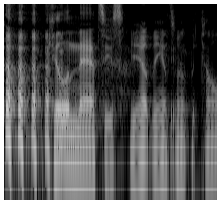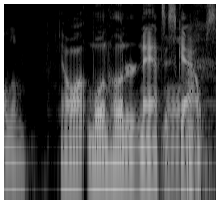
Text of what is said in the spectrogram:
Killing Nazis. Yeah, that's what they call them. I want 100 Nazi scalps.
